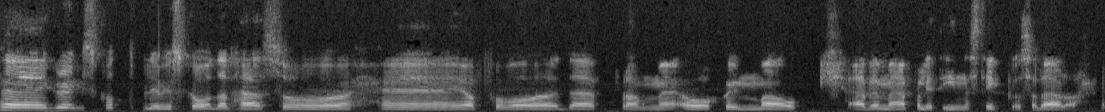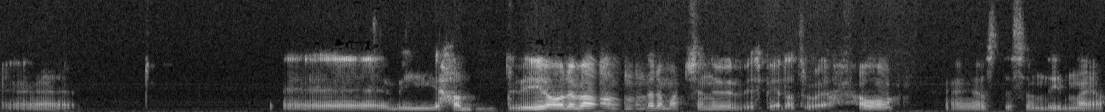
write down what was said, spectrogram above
eh, Greg Scott blev ju skadad här så eh, jag får vara där framme och skymma och även med på lite instick och sådär då. Eh, eh, vi hade, ja det var andra matchen nu vi spelade tror jag. Ja, eh, Östersund innan ja.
